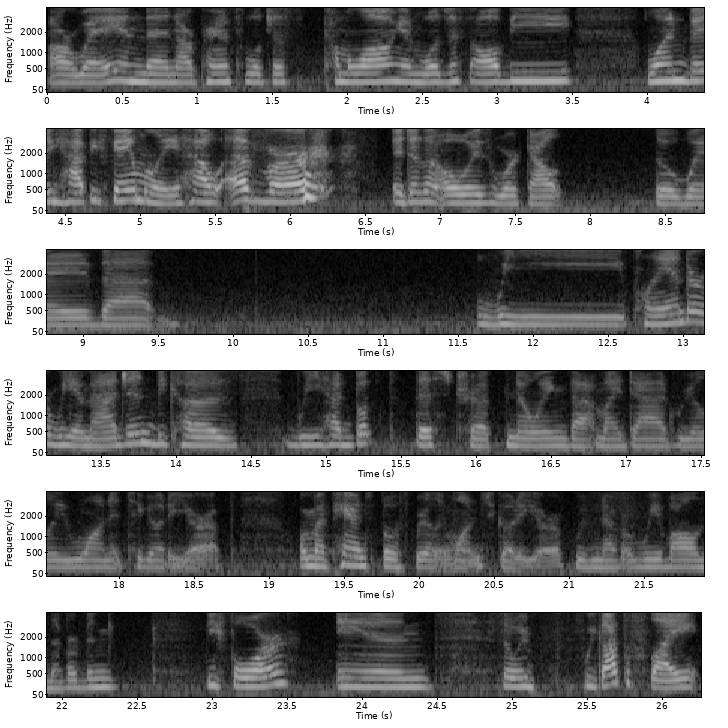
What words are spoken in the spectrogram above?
our way and then our parents will just come along and we'll just all be one big happy family. However, it doesn't always work out the way that we planned or we imagined because we had booked this trip knowing that my dad really wanted to go to Europe or my parents both really wanted to go to Europe. We've never we've all never been before and so we we got the flight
